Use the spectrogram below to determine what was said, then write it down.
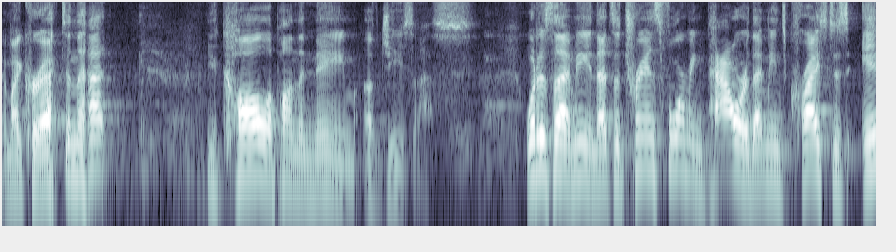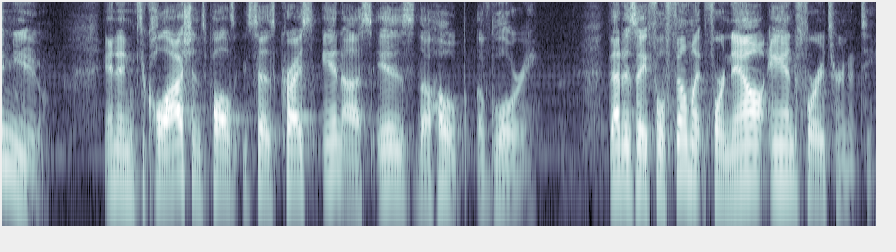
Am I correct in that? You call upon the name of Jesus. What does that mean? That's a transforming power. That means Christ is in you. And in Colossians, Paul says, Christ in us is the hope of glory. That is a fulfillment for now and for eternity.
